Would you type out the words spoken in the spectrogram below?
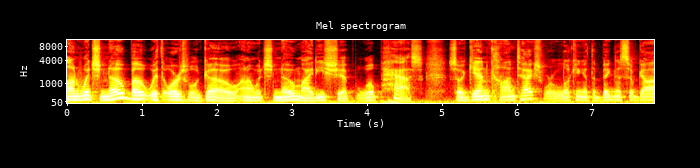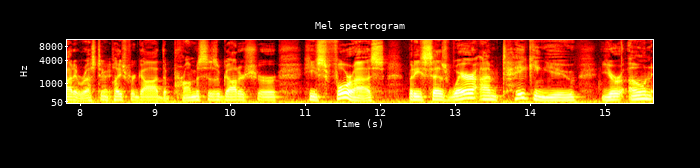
on which no boat with oars will go, and on which no mighty ship will pass. So, again, context we're looking at the bigness of God, a resting right. place for God. The promises of God are sure. He's for us, but He says, Where I'm taking you, your own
